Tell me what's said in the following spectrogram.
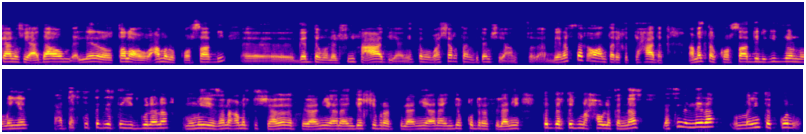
كانوا في أدائهم الليلة لو طلعوا وعملوا الكورسات دي آه، قدموا للفيفا عادي. يعني أنت مباشرة بتمشي عن بنفسك أو عن طريق اتحادك. عملت الكورسات دي بقيت زول مميز. بعد ذاك تقدر تيجي تقول أنا مميز أنا عملت الشهادات الفلانية أنا عندي الخبرة الفلانية أنا عندي القدرة الفلانية. تقدر تجمع حولك الناس لكن الليلة لما أنت تكون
